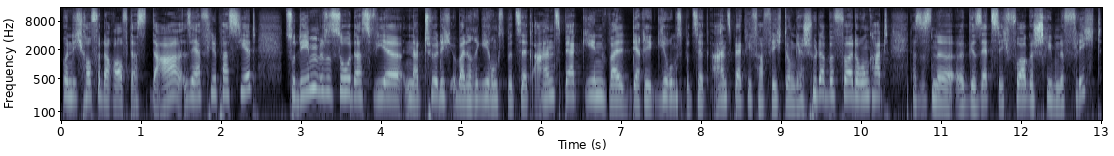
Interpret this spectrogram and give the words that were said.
Und ich hoffe darauf, dass da sehr viel passiert. Zudem ist es so, dass wir natürlich über den Regierungsbezirk Arnsberg gehen, weil der Regierungsbezirk Arnsberg die Verpflichtung der Schülerbeförderung hat. Das ist eine äh, gesetzlich vorgeschriebene Pflicht.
